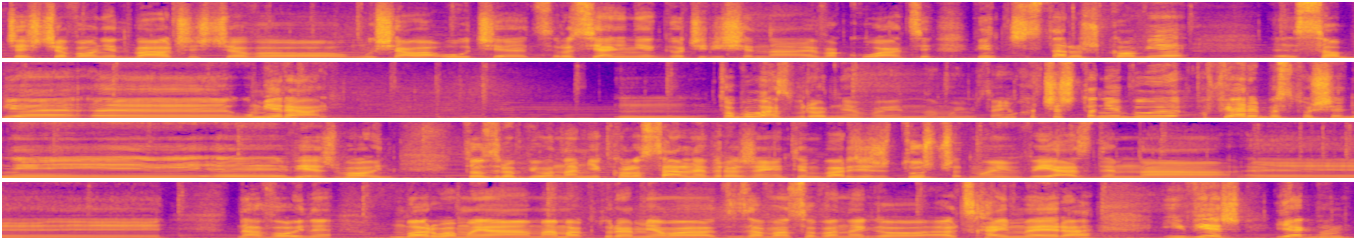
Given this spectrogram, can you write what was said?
częściowo nie dbała, częściowo musiała uciec. Rosjanie nie godzili się na ewakuację, więc ci staruszkowie e, sobie e, umierali. Mm, to była zbrodnia wojenna, moim zdaniem, chociaż to nie były ofiary bezpośredniej, e, wiesz, wojny. To zrobiło na mnie kolosalne wrażenie, tym bardziej, że tuż przed moim wyjazdem na, e, na wojnę umarła moja mama, która miała zaawansowanego Alzheimera i wiesz, jakbym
